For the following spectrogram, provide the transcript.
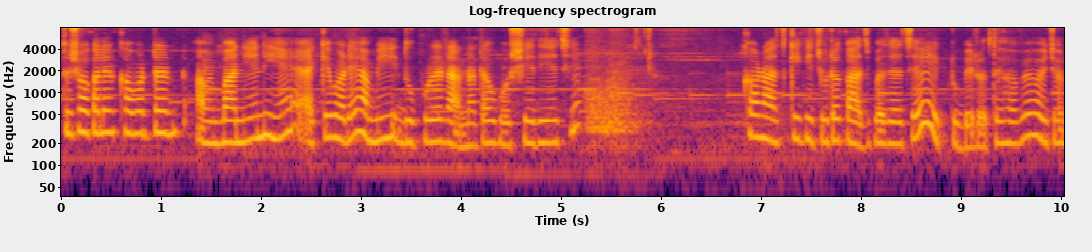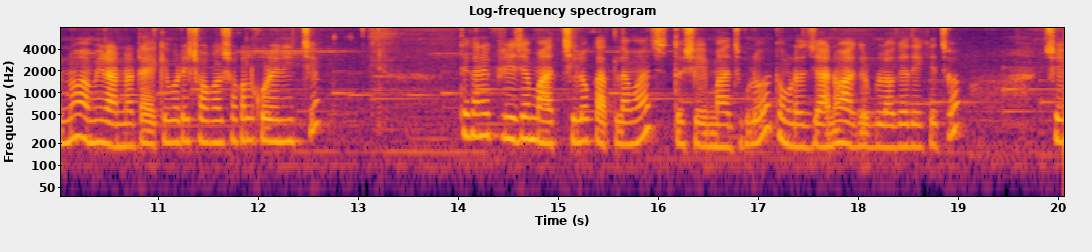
তো সকালের খাবারটা আমি বানিয়ে নিয়ে একেবারে আমি দুপুরের রান্নাটাও বসিয়ে দিয়েছি। কারণ আজকে কিছুটা কাজ বাজ আছে, একটু বেরোতে হবে, ওই জন্য আমি রান্নাটা একেবারে সকাল সকাল করে নিচ্ছি। তো এখানে ফ্রিজে মাছ ছিল কাতলা মাছ, তো সেই মাছগুলো তোমরা জানো, আগের ব্লগে দেখেছ। সেই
